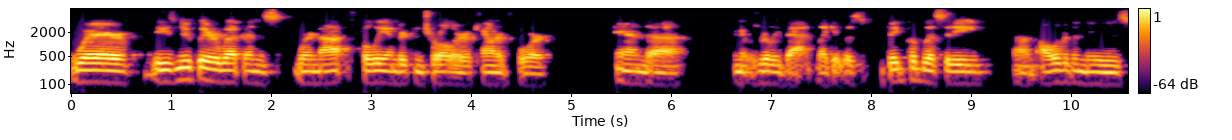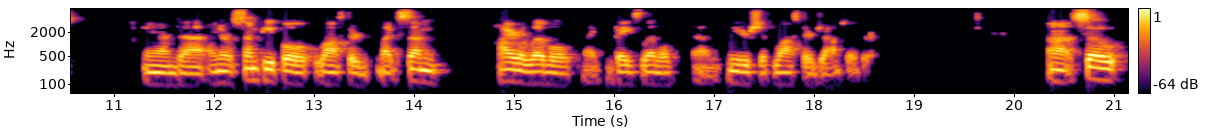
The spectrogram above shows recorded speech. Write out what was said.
where these nuclear weapons were not fully under control or accounted for, and uh, and it was really bad. Like it was big publicity um, all over the news, and uh, I know some people lost their like some higher level like base level um, leadership lost their jobs over it. Uh, so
